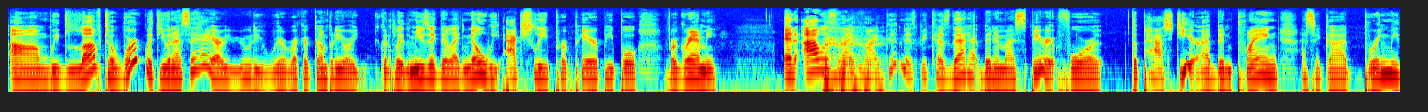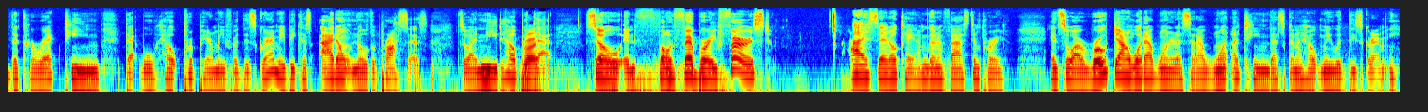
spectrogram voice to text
Um, we'd love to work with you." And I said, "Hey, are you really a record company, or are you going to play the music?" They're like, "No, we actually prepare people for Grammy." And I was like, my goodness, because that had been in my spirit for the past year. I've been praying. I said, God, bring me the correct team that will help prepare me for this Grammy because I don't know the process. So I need help Right. with that. So in, on February 1st, I said, okay, I'm going to fast and pray. And so I wrote down what I wanted. I said, I want a team that's going to help me with these Grammy.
